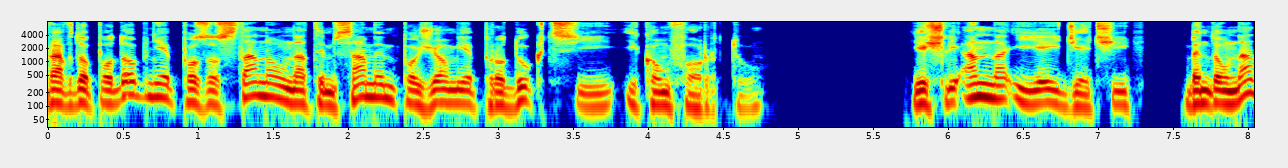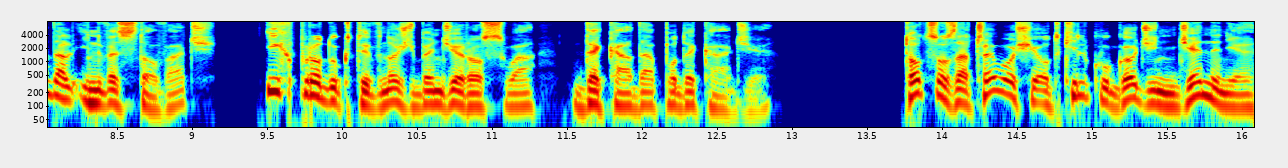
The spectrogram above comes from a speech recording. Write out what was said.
prawdopodobnie pozostaną na tym samym poziomie produkcji i komfortu. Jeśli Anna i jej dzieci będą nadal inwestować, ich produktywność będzie rosła dekada po dekadzie. To, co zaczęło się od kilku godzin dziennie,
